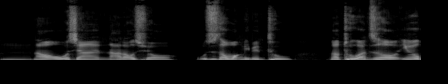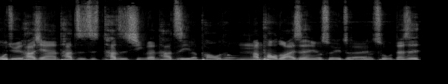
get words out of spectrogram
嗯，然后我现在拿到球。我就是要往里面突，然后突完之后，因为我觉得他现在他只是他只信任他自己的抛投，嗯、他抛投还是很有水准，没有错。但是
